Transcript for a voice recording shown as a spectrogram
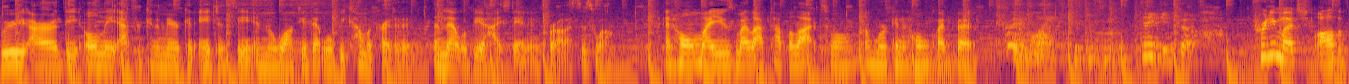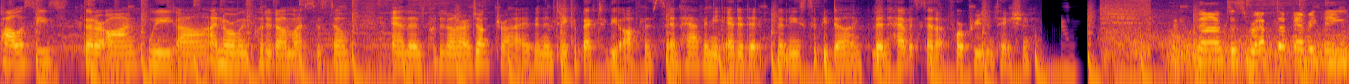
We are the only African American agency in Milwaukee that will become accredited, and that will be a high standing for us as well. At home, I use my laptop a lot, so I'm working at home quite a bit. Good boy. There you go. Pretty much all the policies that are on, we uh, I normally put it on my system and then put it on our jump drive and then take it back to the office and have any editing that needs to be done, then have it set up for presentation. Now I've just wrapped up everything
